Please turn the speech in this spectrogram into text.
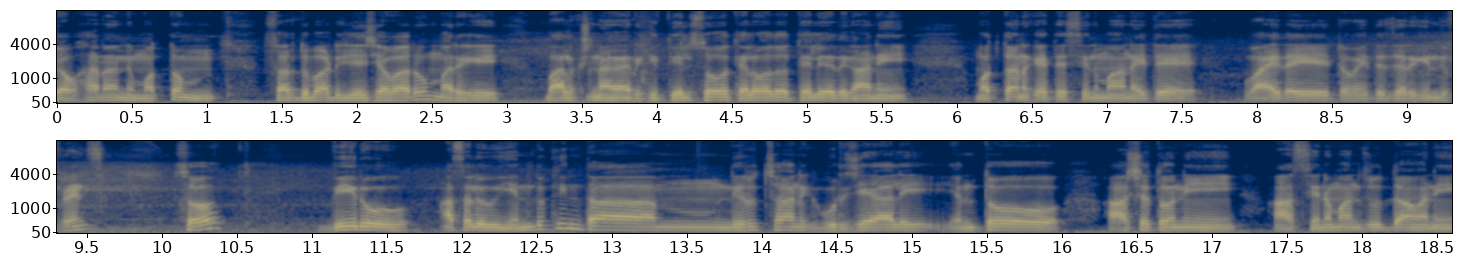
వ్యవహారాన్ని మొత్తం సర్దుబాటు చేసేవారు. మరి బాలకృష్ణ గారికి తెలుసో తెలియదో తెలియదు కానీ మొత్తానికైతే సినిమానైతే వాయిదా వేయటం అయితే జరిగింది ఫ్రెండ్స్. సో వీరు అసలు ఎందుకు ఇంత నిరుత్సాహానికి గురి చేయాలి ఎంతో ఆశతోని ఆ సినిమాని చూద్దామని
